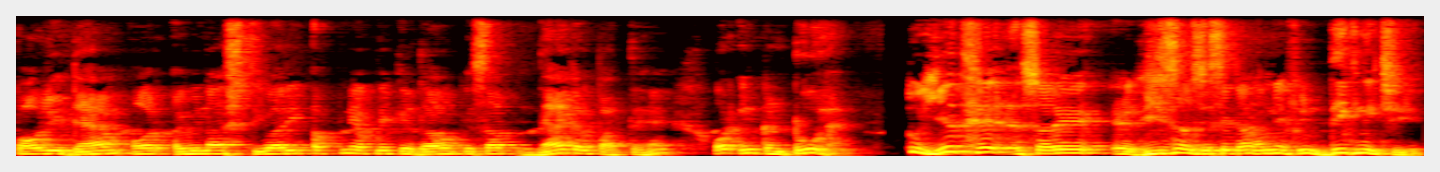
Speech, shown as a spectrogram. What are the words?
पावली डैम और अविनाश तिवारी अपने अपने किरदारों के साथ न्याय कर पाते हैं और इन कंट्रोल हैं। तो ये थे सारे रीजन जिसके कारण हमने फ़िल्म देखनी चाहिए।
